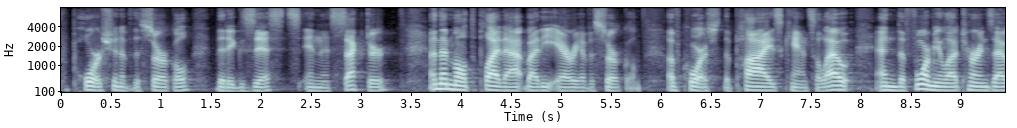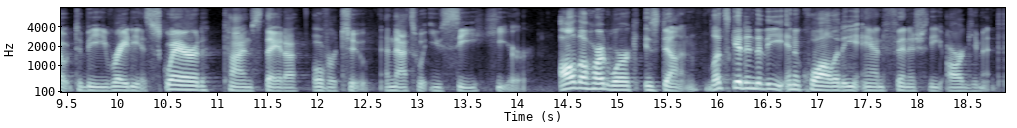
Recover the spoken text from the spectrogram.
proportion of the circle that exists in this sector, and then multiply that by the area of a circle. Of course, the pi's cancel out, and the formula turns out to be radius squared times theta over 2, and that's what you see here. All the hard work is done. Let's get into the inequality and finish the argument.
